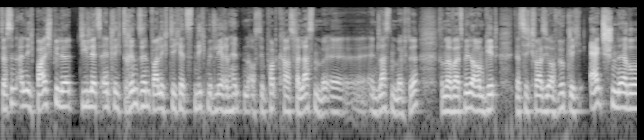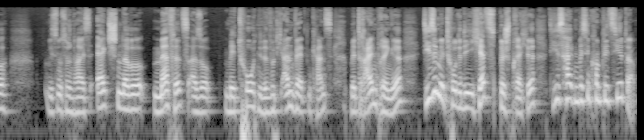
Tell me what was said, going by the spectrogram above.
das sind eigentlich Beispiele, die letztendlich drin sind, weil ich dich jetzt nicht mit leeren Händen aus dem Podcast verlassen, äh, entlassen möchte, sondern weil es mir darum geht, dass ich quasi auch wirklich actionable wie es schon heißt, actionable methods, also Methoden, die du wirklich anwenden kannst, mit reinbringe. Diese Methode, die ich jetzt bespreche, die ist halt ein bisschen komplizierter.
